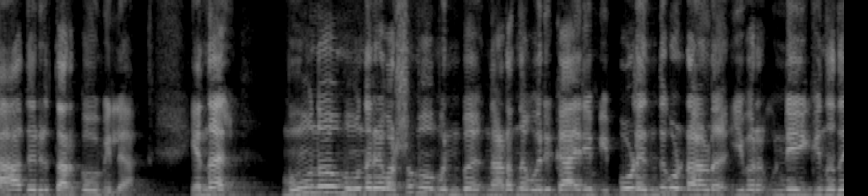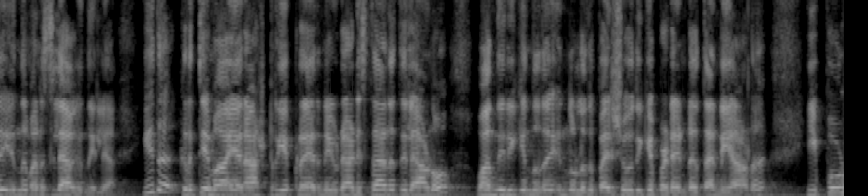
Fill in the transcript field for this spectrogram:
യാതൊരു തർക്കവുമില്ല. എന്നാൽ മൂന്നോ മൂന്നര വർഷമോ മുൻപ് നടന്ന ഒരു കാര്യം ഇപ്പോൾ എന്തുകൊണ്ടാണ് ഇവർ ഉന്നയിക്കുന്നത് എന്ന് മനസ്സിലാകുന്നില്ല. ഇത് കൃത്യമായ രാഷ്ട്രീയ പ്രേരണയുടെ അടിസ്ഥാനത്തിലാണോ വന്നിരിക്കുന്നത് എന്നുള്ളത് പരിശോധിക്കപ്പെടേണ്ടത് തന്നെയാണ്. ഇപ്പോൾ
